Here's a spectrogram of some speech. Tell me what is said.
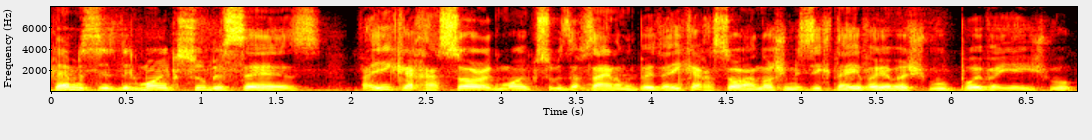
Then says, the Gemara Ksuba says, Hasor, Gemara Ksuba Zav Zayin Amud Beit, Vayikach Hasor, Anosh Mizik Na'i, Vayom Yashvu Poi Vayeshvu.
